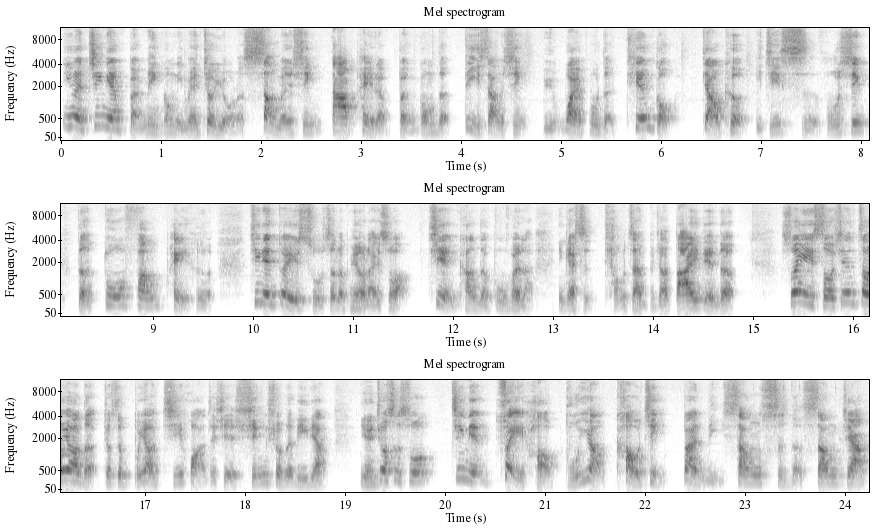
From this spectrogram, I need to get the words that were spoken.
因为今年本命宫里面就有了上门星搭配了本宫的地上星与外部的天狗。吊客以及死福星的多方配合，今年对于属蛇的朋友来说，健康的部分呢，应该是挑战比较大一点的。所以，首先重要的就是不要激化这些星宿的力量，也就是说，今年最好不要靠近办理丧事的商家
